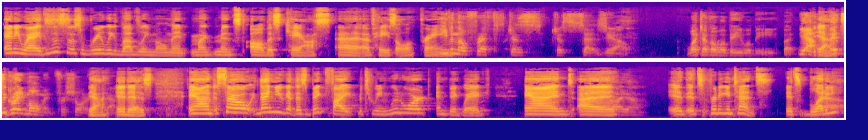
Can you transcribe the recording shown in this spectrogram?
anyway, this is this really lovely moment amidst all this chaos uh, of Hazel praying. Even though Frith just just says, you know, whatever will be will be. But yeah, Yeah. it's a great moment for sure. yeah, it is. And so then you get this big fight between Woundwort and Bigwig, and uh, Oh, yeah. it, it's pretty intense. It's bloody. Yeah.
